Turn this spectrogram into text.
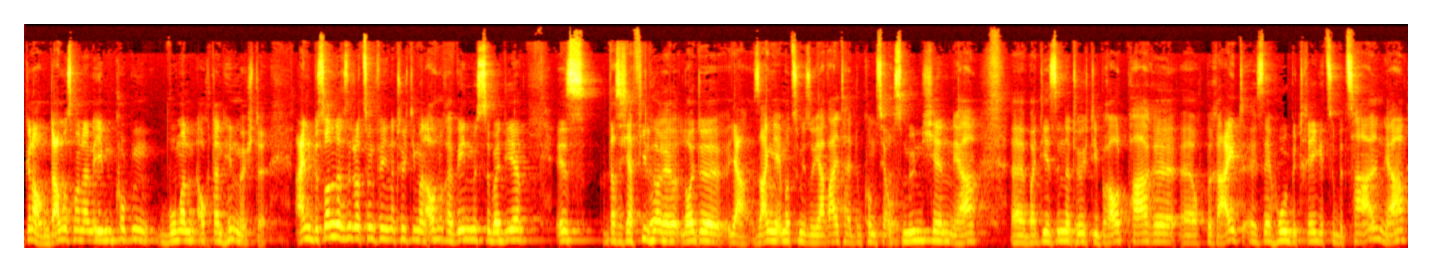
genau, und da muss man dann eben gucken, wo man auch dann hin möchte. Eine besondere Situation finde ich natürlich, die man auch noch erwähnen müsste bei dir, ist, dass ich ja viel höre, Leute ja, sagen ja immer zu mir so, ja Walter, du kommst ja aus München, ja, äh, bei dir sind natürlich die Brautpaare äh, auch bereit, äh, sehr hohe Beträge zu bezahlen, ja.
